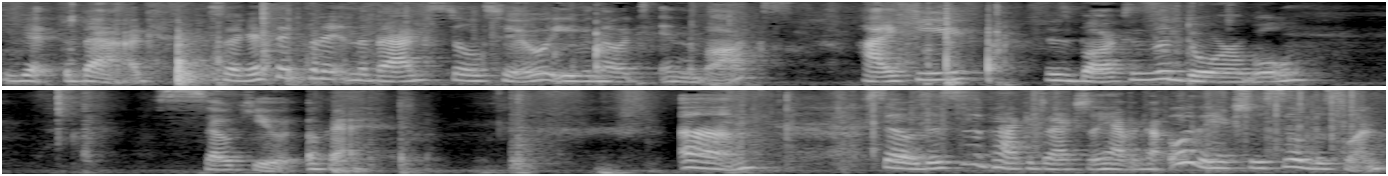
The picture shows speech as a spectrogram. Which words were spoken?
you get the bag. So I guess they put it in the bag still too, even though it's in the box. Hi Key, this box is adorable. So cute, okay. Um, so this is a package I actually haven't got. Oh, they actually sealed this one.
